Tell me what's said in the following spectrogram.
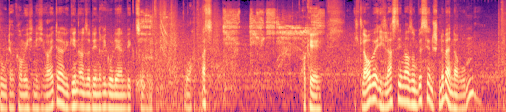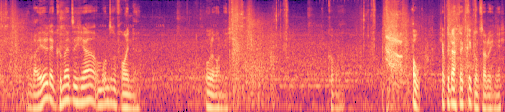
Gut, da komme ich nicht weiter. Wir gehen also den regulären Weg zurück. Boah, was? Okay. Ich glaube, ich lasse den mal so ein bisschen schnibbern da oben. Weil der kümmert sich ja um unsere Freunde. Oder auch nicht. Guck mal. Oh, ich habe gedacht, er kriegt uns dadurch nicht.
